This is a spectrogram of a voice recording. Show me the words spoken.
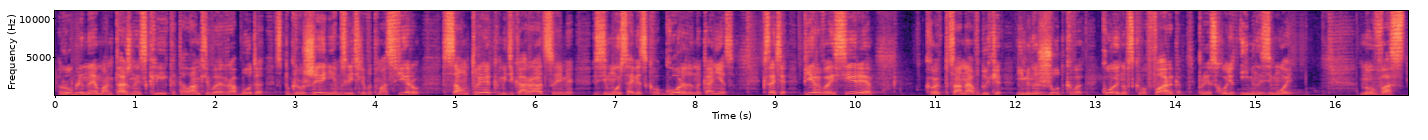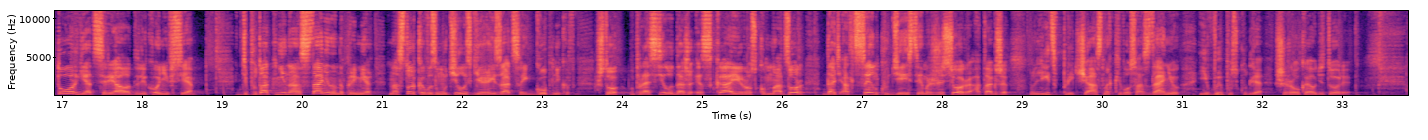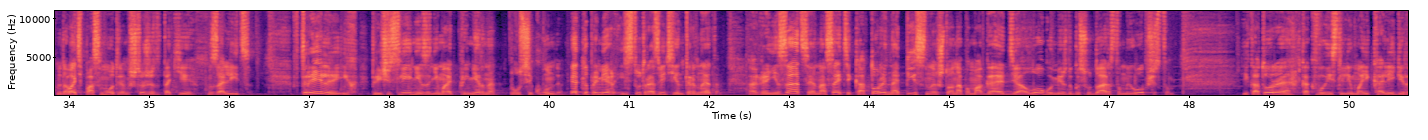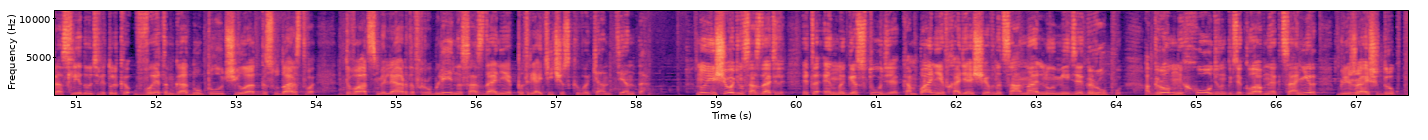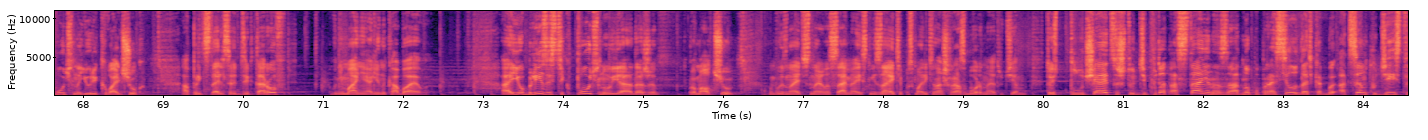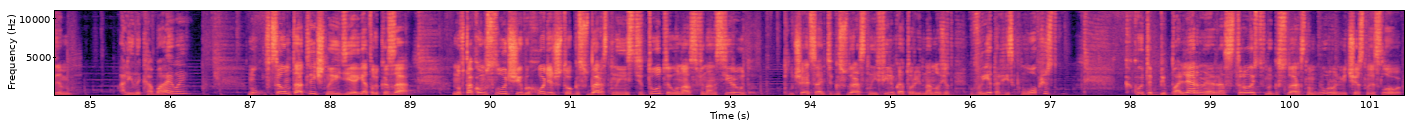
Рубленная монтажная склейка, талантливая работа с погружением зрителя в атмосферу, с саундтреками, декорациями, зимой советского города, наконец. Кстати, первая серия «Кровь пацана» в духе именно жуткого коиновского фарга происходит именно зимой. Но в восторге от сериала далеко не все. Депутат Нина Останина, например, настолько возмутилась героизацией гопников, что попросила даже СК и Роскомнадзор дать оценку действиям режиссера, а также лиц, причастных к его созданию и выпуску для широкой аудитории. Ну давайте посмотрим, что же это такие за лица. В трейлере их перечисление занимает примерно полсекунды. Это, например, Институт развития интернета. Организация, на сайте которой написано, что она помогает диалогу между государством и обществом. и которая, как выяснили мои коллеги-расследователи, только в этом году получила от государства 20 миллиардов рублей на создание патриотического контента. Ну и еще один создатель – это NMG Studio, компания, входящая в национальную медиагруппу, огромный холдинг, где главный акционер – ближайший друг Путина Юрий Ковальчук, а председатель совета директоров – внимание, Алина Кабаева. О ее близости к Путину я даже помолчу. Вы знаете, наверное, сами. А если не знаете, посмотрите наш разбор на эту тему. То есть получается, что депутат Останина заодно попросила дать как бы оценку действиям Алины Кабаевой? Ну, в целом-то отличная идея, я только за. Но в таком случае выходит, что государственные институты у нас финансируют, получается, антигосударственный фильм, который наносит вред российскому обществу? Какое-то биполярное расстройство на государственном уровне, честное слово.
